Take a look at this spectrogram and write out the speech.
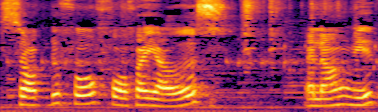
soaked for 4 5 hours along with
